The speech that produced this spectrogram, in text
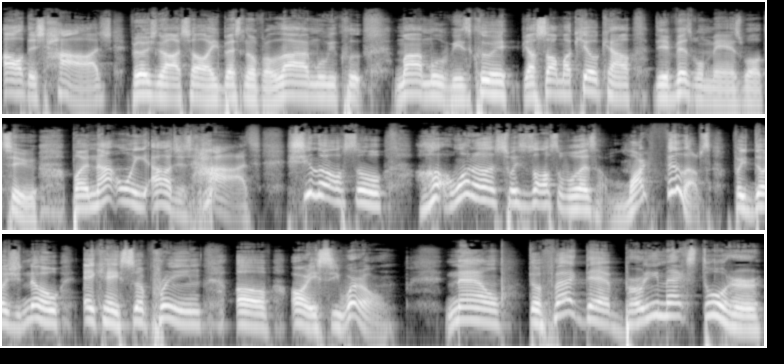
Aldis Hodge. For those you know Aldis Hodge, he's best known for a lot of movies, my movies, including y'all saw my kill count, The Invisible Man as well too. But not only Aldis Hodge, she also one of her choices also was Mark Phillips. For those you know, aka Supreme of RDC World. Now, the fact that Bernie Mac's daughter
